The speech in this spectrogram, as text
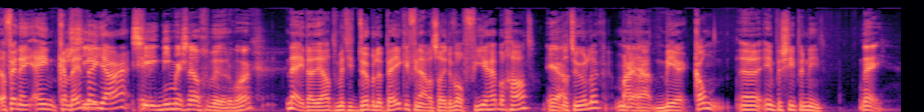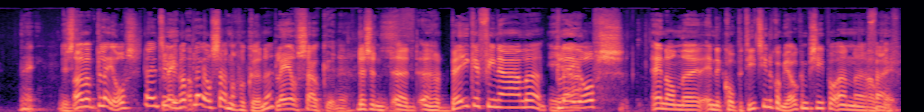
of in één kalenderjaar. Zie, zie, ik niet meer snel gebeuren, Mark. Nee, dat je had met die dubbele bekerfinale zal je er wel vier hebben gehad, ja. natuurlijk. Maar ja. ja meer kan uh, in principe niet. Nee, nee. Dus oh, play-offs? Nee, natuurlijk. Play play-offs zou nog wel kunnen. Play-offs zou kunnen. Dus een, uh, een bekerfinale, play-offs en dan uh, in de competitie. Dan kom je ook in principe aan okay. vijf.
